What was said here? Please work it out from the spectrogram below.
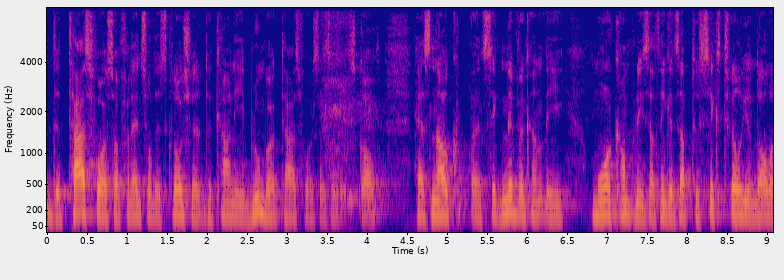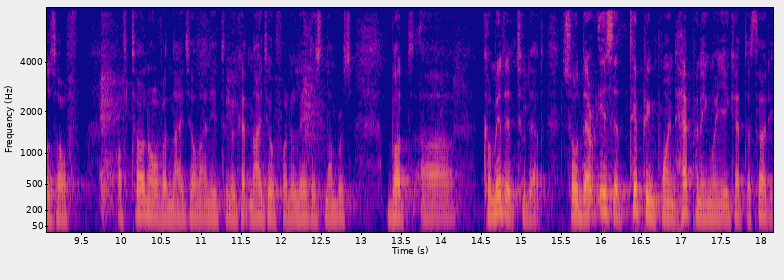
the task force of financial disclosure, the Carney Bloomberg task force, as it's called, has now uh, significantly more companies. I think it's up to $6 trillion of, of turnover, Nigel. I need to look at Nigel for the latest numbers. But uh, committed to that. So there is a tipping point happening when you get to 30.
